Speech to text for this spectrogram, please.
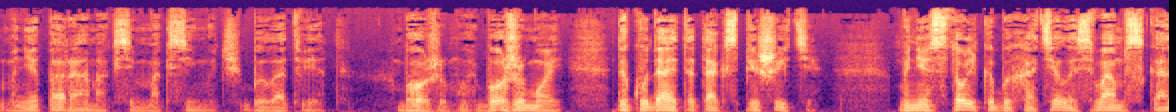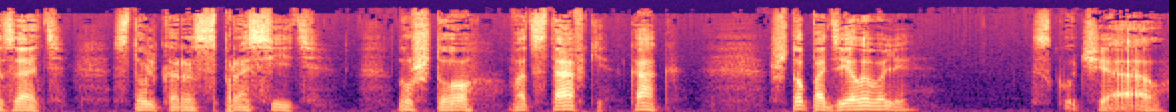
Мне пора, Максим Максимович, был ответ. Боже мой, боже мой, да куда это так спешите? Мне столько бы хотелось вам сказать, столько расспросить. Ну что, в отставке? Как? Что поделывали? Скучал,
